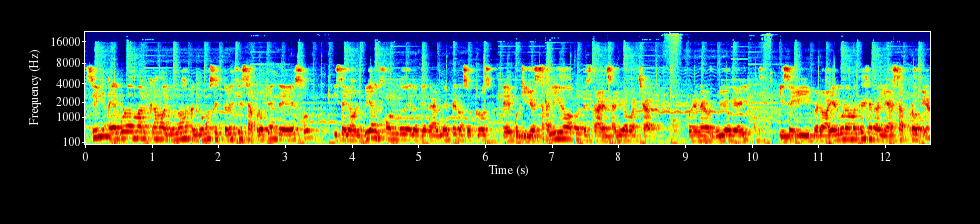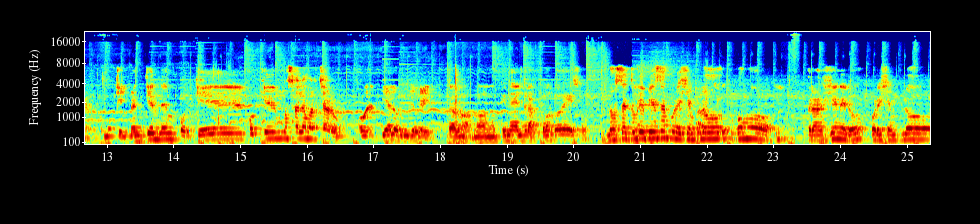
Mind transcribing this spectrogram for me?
sí, hay algunas marcas o algunos, algunos sectores que se apropian de eso y se les olvida el fondo de lo que realmente nosotros, eh, porque yo he salido a protestar, he salido a marchar por el orgullo gay, y se- y- pero hay algunas marcas que en realidad se apropian, como que no entienden por qué, por qué uno sale a marchar o, o el día del orgullo gay. Claro, no, no, no entienden el trasfondo de eso. No sé, ¿tú qué piensas, por ejemplo, como transgénero? Por ejemplo,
